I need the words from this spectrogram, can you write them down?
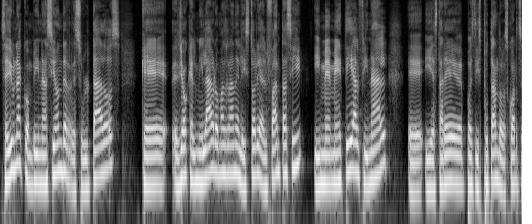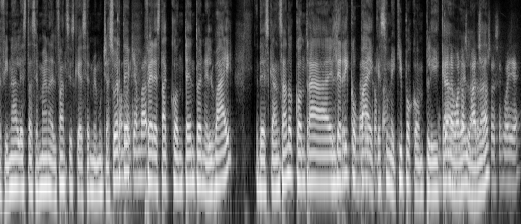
se dio una combinación de resultados que yo que el milagro más grande en la historia del fantasy y me metí al final eh, y estaré pues disputando los cuartos de final esta semana del fantasy, es que desearme mucha suerte. Fer está contento en el bye descansando contra el de Rico Pai, que es un equipo complicado, eh, la verdad. Eh.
